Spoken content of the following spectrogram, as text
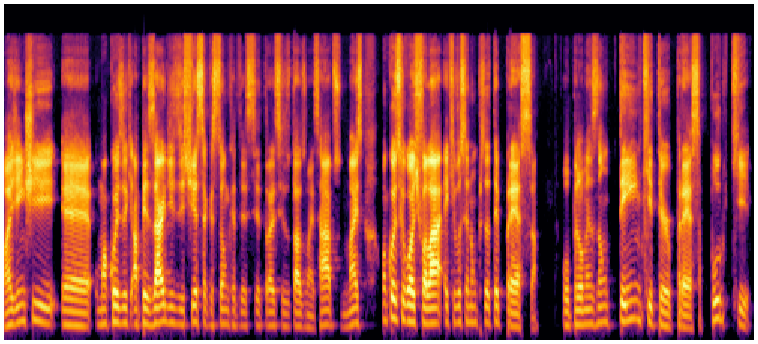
A gente, é, uma coisa que, apesar de existir essa questão que você traz resultados mais rápidos e tudo mais, uma coisa que eu gosto de falar é que você não precisa ter pressa, ou pelo menos não tem que ter pressa. Por quê?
